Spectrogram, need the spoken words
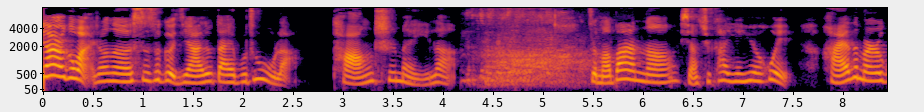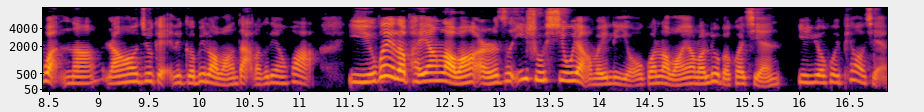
第二个晚上呢，思思搁家就待不住了，糖吃没了，怎么办呢？想去看音乐会，孩子没人管呢，然后就给那隔壁老王打了个电话，以为了培养老王儿子艺术修养为理由，管老王要了六百块钱音乐会票钱，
